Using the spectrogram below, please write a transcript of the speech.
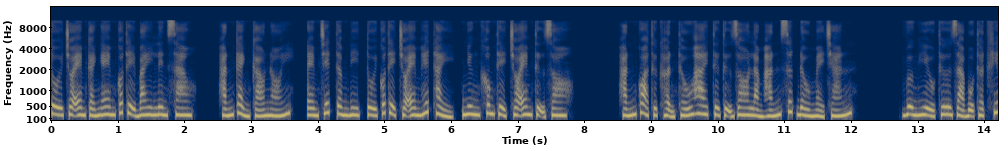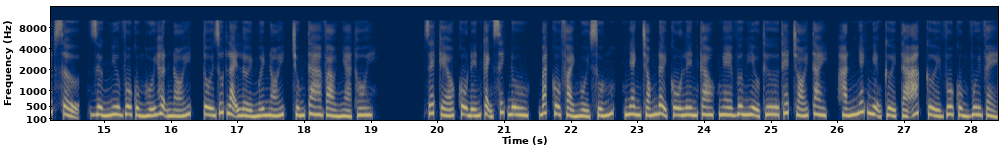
Tôi cho em cánh em có thể bay lên sao? Hắn cảnh cáo nói, em chết tâm đi, tôi có thể cho em hết thảy, nhưng không thể cho em tự do. Hắn quả thực hận thấu hai từ tự do làm hắn sứt đầu mẻ chán. Vương Hiểu Thư giả bộ thật khiếp sợ, dường như vô cùng hối hận nói, tôi rút lại lời mới nói, chúng ta vào nhà thôi. Z kéo cô đến cạnh xích đu, bắt cô phải ngồi xuống, nhanh chóng đẩy cô lên cao, nghe Vương Hiểu Thư thét chói tay, hắn nhếch miệng cười tà ác cười vô cùng vui vẻ.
